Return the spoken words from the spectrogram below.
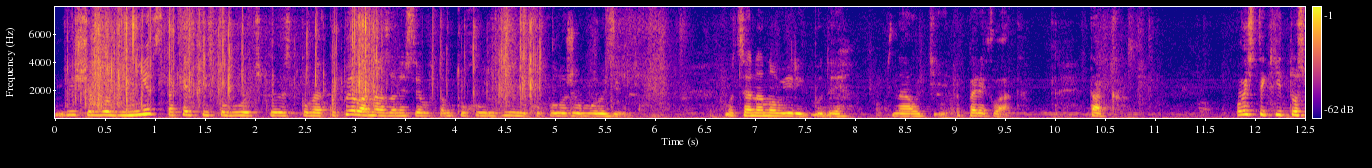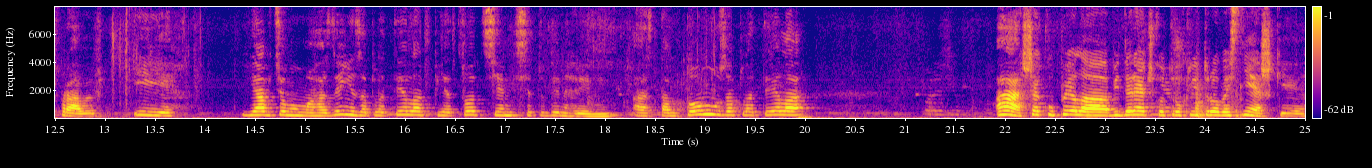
більше вроді. Таке тісто було тільки листкове купила, на занесе в там ту холодильнику, положив в морозилку. Бо це на Новий рік буде на оті, переклад. Так, ось такі то справи. І я в цьому магазині заплатила 571 гривень, а там тому заплатила. А, ще купила відеречко трьохлітрове сніжки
